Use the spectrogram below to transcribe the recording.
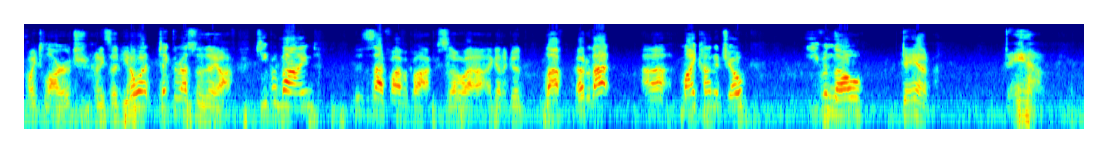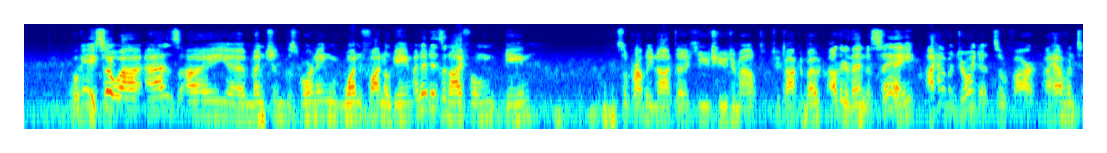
quite large. And he said, "You know what? Take the rest of the day off. Keep in mind, this is at five o'clock, so uh, I got a good laugh out of that. Uh, my kind of joke, even though, damn, damn." Okay, so uh, as I uh, mentioned this morning, one final game, and it is an iPhone game, so probably not a huge, huge amount to talk about, other than to say I have enjoyed it so far. I haven't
